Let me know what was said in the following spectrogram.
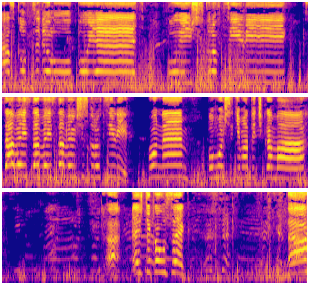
A z kopce dolů, pojeď, pojeď, skoro v cíli. Stavej, stavej, stavej, Honem, pomož si těma tyčkama. A ještě kousek. A,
